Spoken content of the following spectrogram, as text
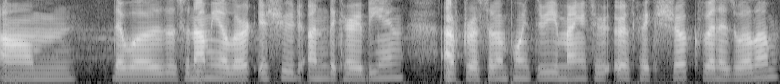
Um, there was a tsunami alert issued on the Caribbean after a 7.3 magnitude earthquake shook Venezuela.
